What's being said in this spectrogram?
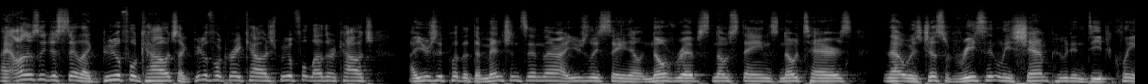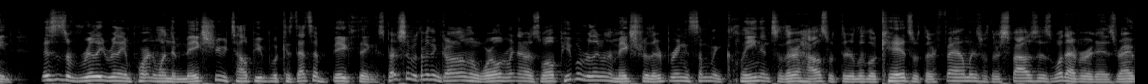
I honestly just say like beautiful couch, like beautiful gray couch, beautiful leather couch. I usually put the dimensions in there. I usually say, you know, no rips, no stains, no tears, and that was just recently shampooed and deep cleaned. This is a really, really important one to make sure you tell people because that's a big thing, especially with everything going on in the world right now as well. People really want to make sure they're bringing something clean into their house with their little kids, with their families, with their spouses, whatever it is, right?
